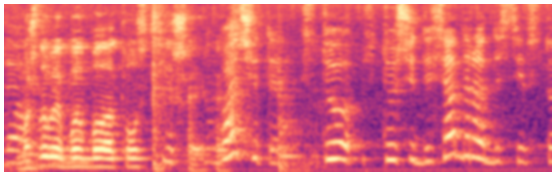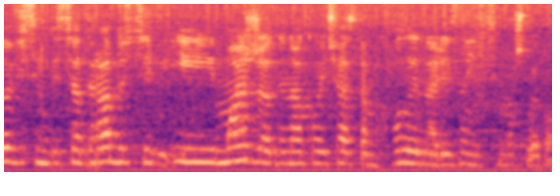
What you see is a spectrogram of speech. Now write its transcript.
Да. Можливо, якби була толстіша Ну, якась. бачите, 100, 160 градусів, 180 градусів і майже одинаковий час, там хвилина різниці, можливо.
